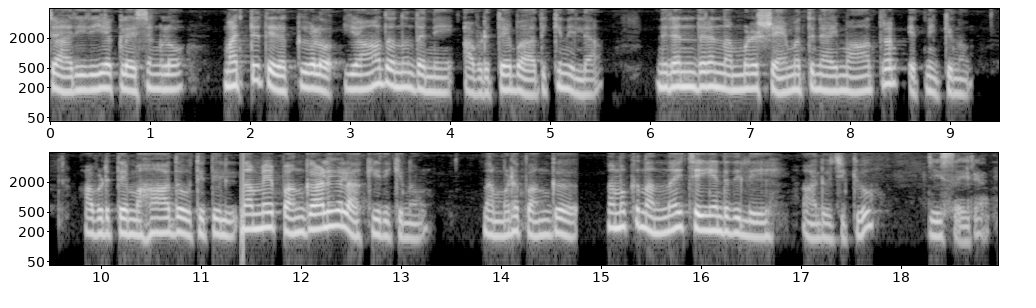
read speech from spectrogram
ശാരീരിക ക്ലേശങ്ങളോ മറ്റ് തിരക്കുകളോ യാതൊന്നും തന്നെ അവിടുത്തെ ബാധിക്കുന്നില്ല. നിരന്തരം നമ്മുടെ ക്ഷേമത്തിനായി മാത്രം യത്നിക്കുന്നു. അവിടുത്തെ മഹാദൗത്യത്തിൽ നമ്മെ പങ്കാളികളാക്കിയിരിക്കുന്നു. നമ്മുടെ പങ്ക് നമുക്ക് നന്നായി ചെയ്യേണ്ടതില്ലേ? ആലോചിക്കൂ. ജി സൈറാം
